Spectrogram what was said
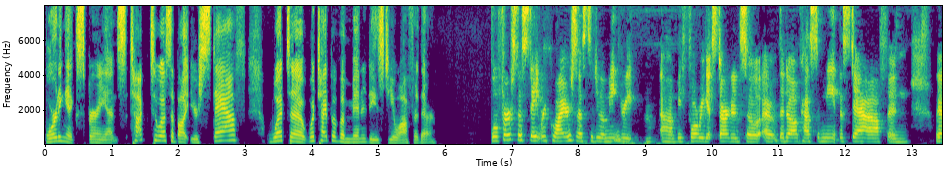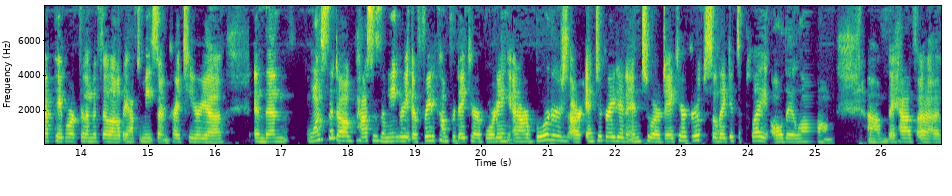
boarding experience? Talk to us about your staff. What uh, what type of amenities do you offer there? Well, first, the state requires us to do a meet and greet uh, before we get started. So uh, the dog has to meet the staff, and we have paperwork for them to fill out. They have to meet certain criteria. And then once the dog passes the meet and greet, they're free to come for daycare boarding, and our boarders are integrated into our daycare groups, so they get to play all day long. Um, they have a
